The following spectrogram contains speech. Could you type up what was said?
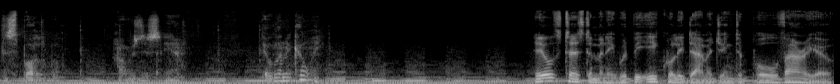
disposable. I was just, you know, they were going to kill me. Hill's testimony would be equally damaging to Paul Vario,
